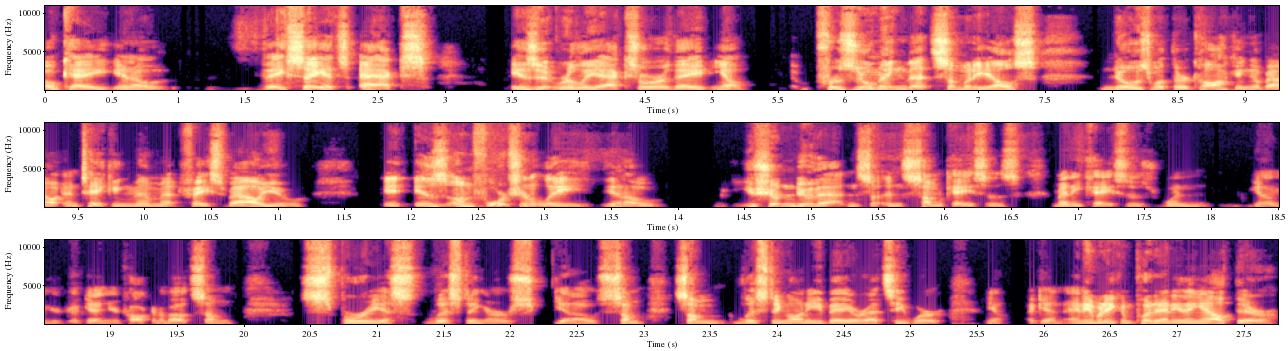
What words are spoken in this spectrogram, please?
okay, you know, they say it's X, is it really X or are they, you know, presuming that somebody else knows what they're talking about and taking them at face value it is unfortunately, you know, you shouldn't do that in, in some cases many cases when you know you're again you're talking about some spurious listing or you know some some listing on ebay or etsy where you know again anybody can put anything out there.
